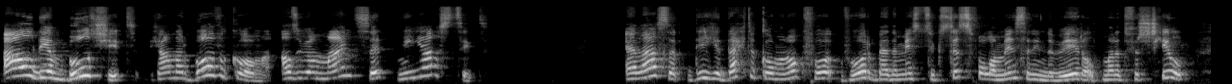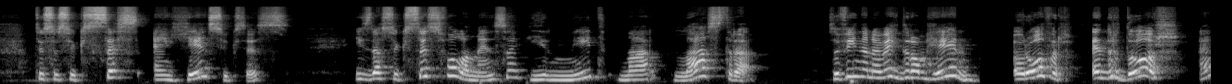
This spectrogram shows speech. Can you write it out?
Al die bullshit gaat naar boven komen als uw mindset niet juist zit. En luister, die gedachten komen ook voor, voor bij de meest succesvolle mensen in de wereld. Maar het verschil tussen succes en geen succes is dat succesvolle mensen hier niet naar luisteren. Ze vinden een weg eromheen, erover en erdoor. Hè?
